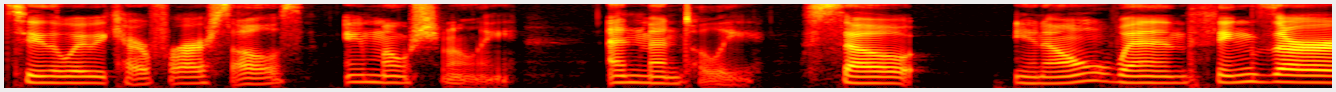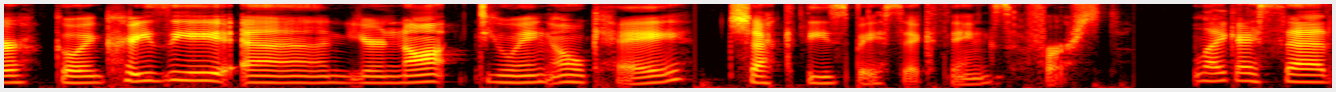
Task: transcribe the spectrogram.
to the way we care for ourselves emotionally and mentally. So, you know, when things are going crazy and you're not doing okay, check these basic things first. Like I said,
